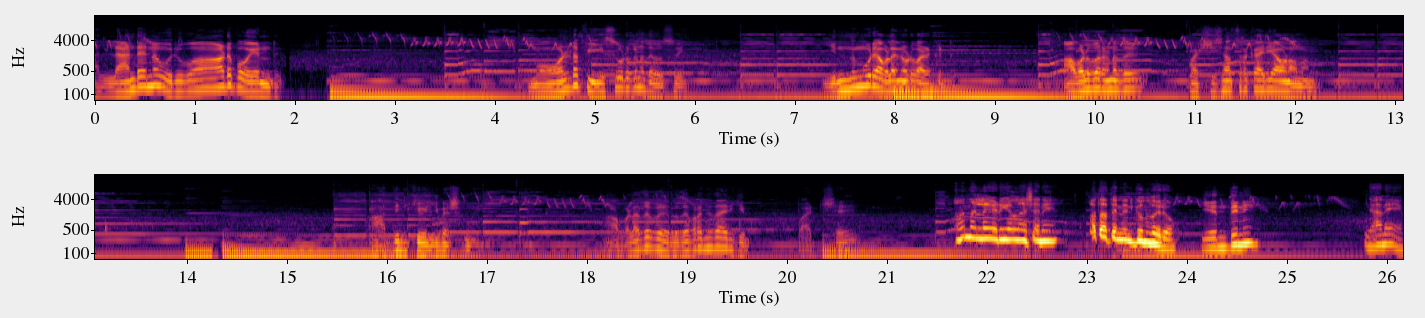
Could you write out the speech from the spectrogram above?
അല്ലാണ്ട് തന്നെ ഒരുപാട് പോയുണ്ട്. മോളുടെ ഫീസ് കൊടുക്കുന്ന ദിവസമായി ഇന്നും കൂടി അവൾ എന്നോട് വഴക്കിട്ട്. അവൾ പറയണത് പക്ഷിശാസ്ത്രക്കാരി ആവണമെന്നാണ് അതെനിക്ക് വലിയ വിഷമമായി. അവളത് വെറുതെ പറഞ്ഞതായിരിക്കും. പക്ഷേ ആ നല്ല ഐഡിയ ആശാനെ. അതാ തന്നെ എനിക്കൊന്ന് തരുമോ എന്തിന്? ഞാനേ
